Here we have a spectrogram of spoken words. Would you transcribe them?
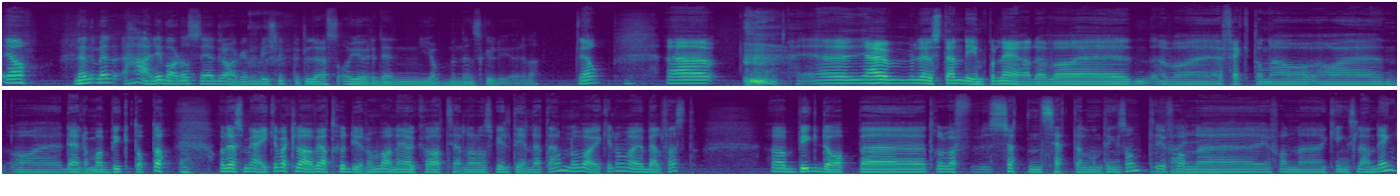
Ja, Men, men herlig var det å se dragen bli sluppet løs og gjøre den jobben den skulle gjøre, da. ja. Jeg ble stendig imponert over, over effektene og, og, og det de har bygd opp. da. Og det som jeg ikke var klar over, jeg trodde jo de var nede i Kroatia når de spilte inn dette, men de var jo ikke, de var jo i Belfast. Og bygde opp eh, jeg tror det var 17 sett eller noe sånt fra Kings Landing.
